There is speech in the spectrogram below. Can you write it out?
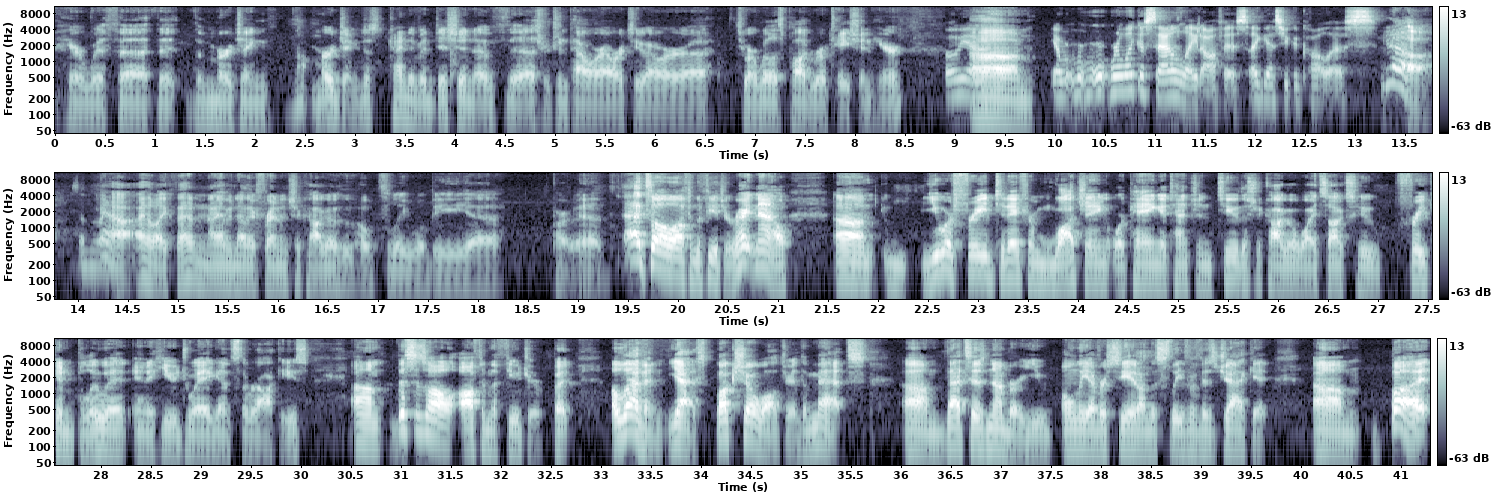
here with uh, the the merging, not merging, just kind of addition of the estrogen power hour to our uh, to our Willets Pod rotation here. Oh yeah, um, yeah. We're, we're, we're, like a satellite office, I guess you could call us. Yeah, Something yeah, like I like that. And I have another friend in Chicago who hopefully will be uh, part of it. That's all off in the future. Right now, um, you were freed today from watching or paying attention to the Chicago White Sox, who freaking blew it in a huge way against the Rockies. Um, this is all off in the future, but eleven, yes, Buck Showalter, the Mets. Um, that's his number. You only ever see it on the sleeve of his jacket. Um, but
